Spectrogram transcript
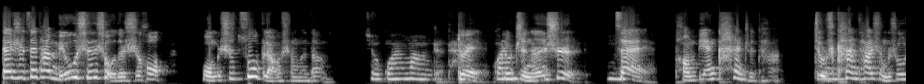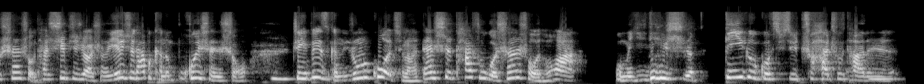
但是在他没有伸手的时候，我们是做不了什么的，就观望着他。对，就只能是在旁边看着他，就是看他什么时候伸手，他需不需要伸手。也许他不可能不会伸手，这一辈子可能就这么过去了。但是他如果伸手的话，我们一定是第一个过去去抓住他的人。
